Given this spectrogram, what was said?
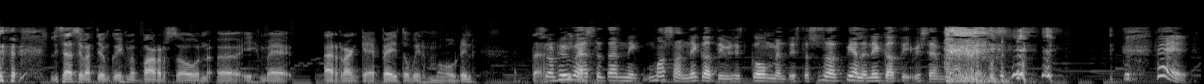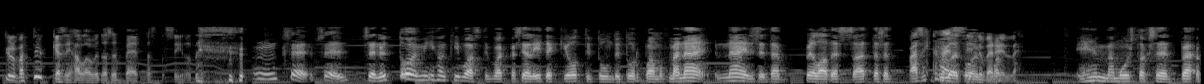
lisäsivät jonkun ihme Barzone, ö, ihme RNG pay to win modin. Että, se on hyvä, mikäs... että tän niin, masan negatiivisista kommentista sä saat vielä negatiivisemman. Hei, kyllä mä tykkäsin Halo sen betasta silti. mm, se, se, se, nyt toimii ihan kivasti, vaikka siellä itekin otti tuntiturpaa, mutta mä näin, näin sitä pelatessa, että se Pääsikö tulee Silverille? en mä muistaakseni pe-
